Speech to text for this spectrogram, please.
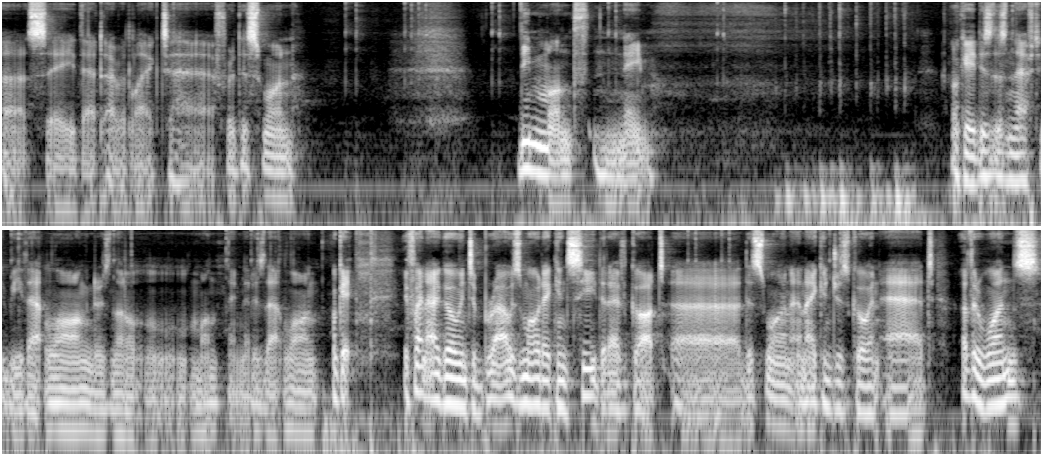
uh, say that I would like to have for this one the month name. Okay, this doesn't have to be that long. There's not a month name that is that long. Okay, if I now go into browse mode, I can see that I've got uh, this one and I can just go and add other ones.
